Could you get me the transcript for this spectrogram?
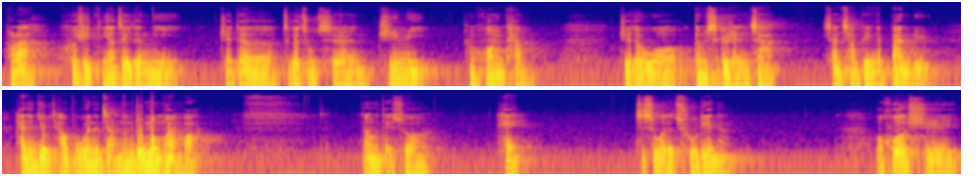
好啦，或许听到这里的你觉得这个主持人 Jimmy 很荒唐，觉得我根本是个人渣，想抢别人的伴侣，还能有条不紊的讲那么多梦幻话。但我得说，嘿，这是我的初恋呢。我或许。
